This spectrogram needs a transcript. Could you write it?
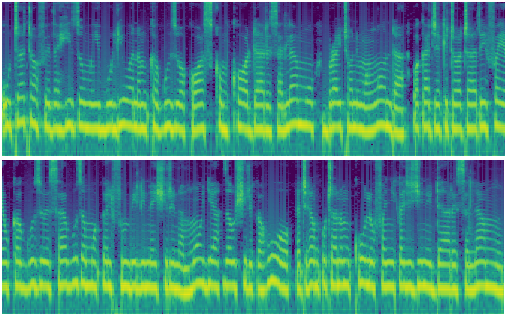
Utata wa fedha hizo umeibuliwa na mkaguzi wa Coasco mkoa wa Dar es Salaam Brighton Mwang'onda wakati akitoa taarifa ya ukaguzi wa hesabu za mwaka elfu mbili na ishirini na moja za ushirika huo katika mkutano mkuu uliofanyika jijini Dar es Salaam.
